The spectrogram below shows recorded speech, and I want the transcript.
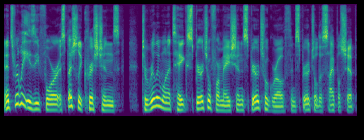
And it's really easy for, especially Christians, to really want to take spiritual formation, spiritual growth, and spiritual discipleship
